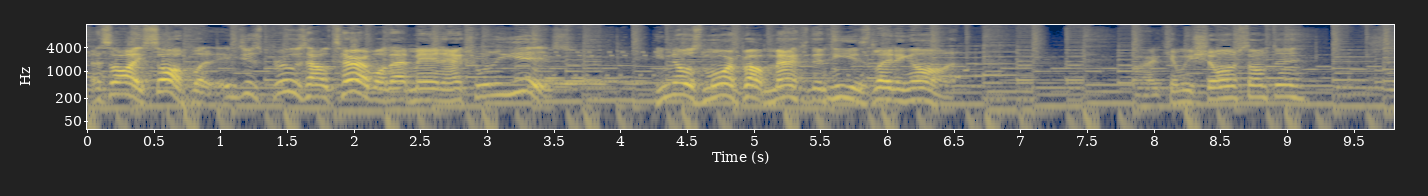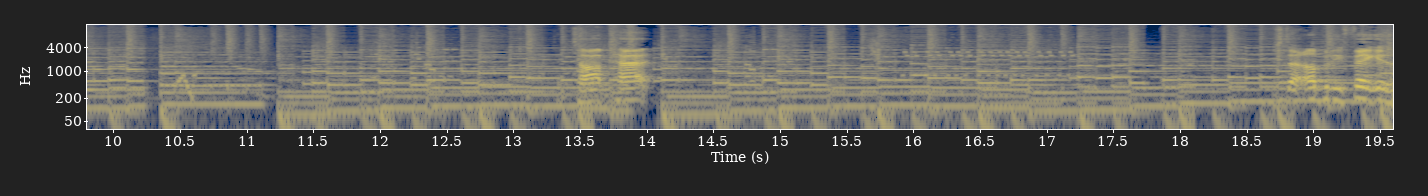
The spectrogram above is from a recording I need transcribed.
That's all I saw, but it just proves how terrible that man actually is. He knows more about Max than he is letting on. Can we show him something? The top hat. It's the uppity faker's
